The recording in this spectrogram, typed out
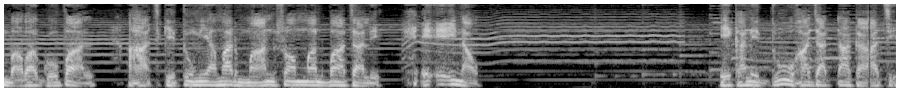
বাবা গোপাল, আজকে তুমি আমার মান সম্মান বাঁচালে। এই নাও। এখানে দু হাজার টাকা আছে।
